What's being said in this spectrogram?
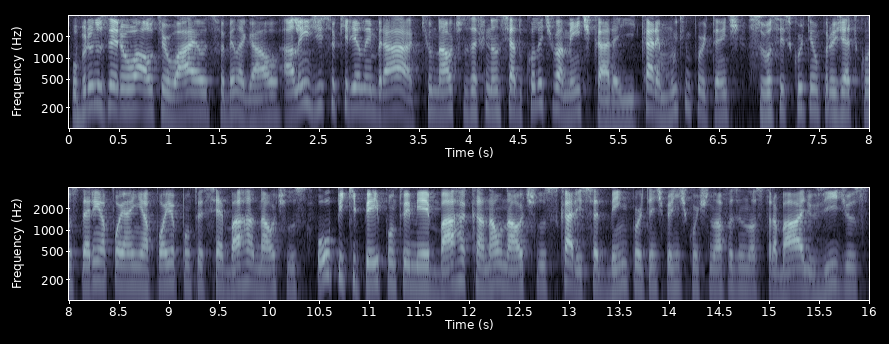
O Bruno zerou Outer Wilds, foi bem legal. Além disso, eu queria lembrar que o Nautilus é financiado coletivamente, cara, e, cara, é muito importante. Se vocês curtem o projeto, considerem apoiar em apoia.se barra Nautilus ou picpay.me barra canal Nautilus. Cara, isso é bem importante pra gente continuar fazendo nosso trabalho, vídeos,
